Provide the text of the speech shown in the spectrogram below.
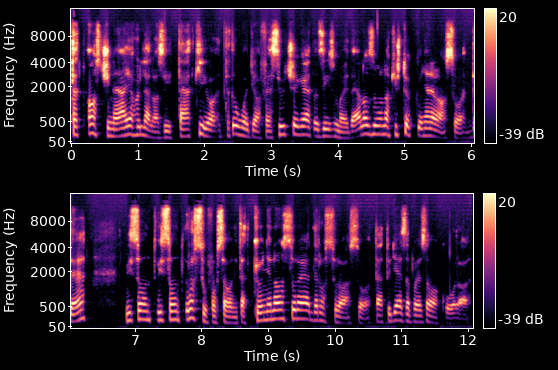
tehát azt csinálja, hogy lelazít, tehát, ki, tehát oldja a feszültséget, az izmaid ellazulnak, és tök könnyen elalszol. De viszont, viszont rosszul fogsz aludni, tehát könnyen alszol el, de rosszul alszol. Tehát ugye ez a baj az alkoholal.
